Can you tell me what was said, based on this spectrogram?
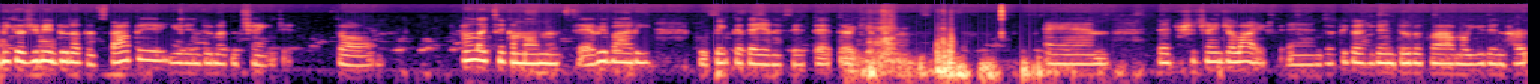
because you didn't do nothing to stop it, you didn't do nothing to change it. So I'd like to take a moment to everybody who think that they're innocent that they're guilty and that you should change your life. And just because you didn't do the crime or you didn't hurt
